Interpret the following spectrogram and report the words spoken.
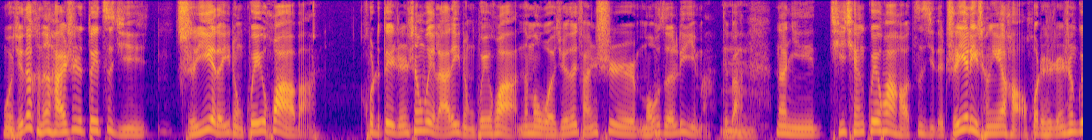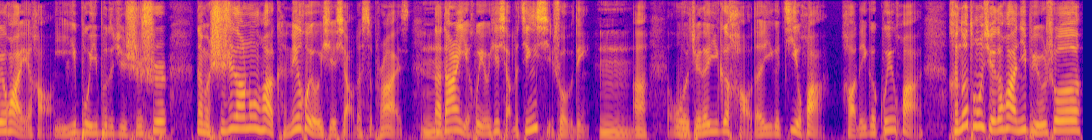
我觉得可能还是对自己职业的一种规划吧。或者对人生未来的一种规划，那么我觉得凡事谋则利嘛，对吧？那你提前规划好自己的职业历程也好，或者是人生规划也好，你一步一步的去实施，那么实施当中的话，肯定会有一些小的 surprise，那当然也会有一些小的惊喜，说不定。嗯啊，我觉得一个好的一个计划，好的一个规划，很多同学的话，你比如说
